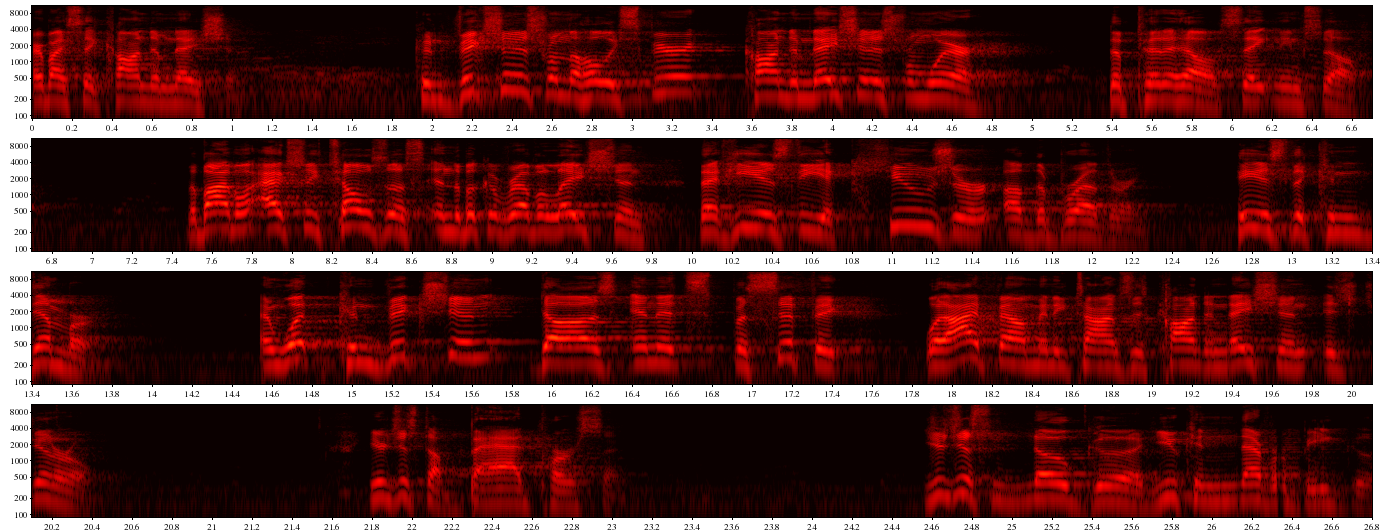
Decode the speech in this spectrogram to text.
Everybody say condemnation. Conviction is from the Holy Spirit, condemnation is from where? The pit of hell, Satan himself. The Bible actually tells us in the book of Revelation that he is the accuser of the brethren, he is the condemner. And what conviction does in its specific, what I found many times is condemnation is general. You're just a bad person. You're just no good. You can never be good.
